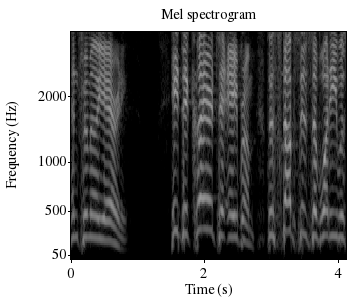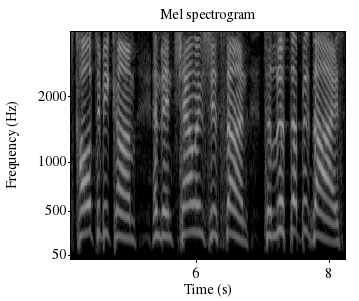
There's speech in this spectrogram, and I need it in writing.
and familiarity. He declared to Abram the substance of what he was called to become and then challenged his son to lift up his eyes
